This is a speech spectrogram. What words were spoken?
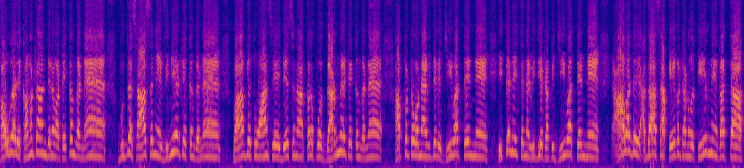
කවුරු හරි කමඨාන් දෙනවට එකඟ නැහැ. බුද්ධ ශාසනයේ විනයට එකඟ නැහැ. භාග්‍යතුන් වහන්සේ දේශනා කරපු ධර්මයට එකඟ නැහැ. අපට ඕන විදිහට ජීවත් වෙන්නේ. හිතන හිතන විදිහට අපි ජීවත් වෙන්නේ. ආවද අදහසක් ඒකට අනුව තීරණය ගත්තා.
